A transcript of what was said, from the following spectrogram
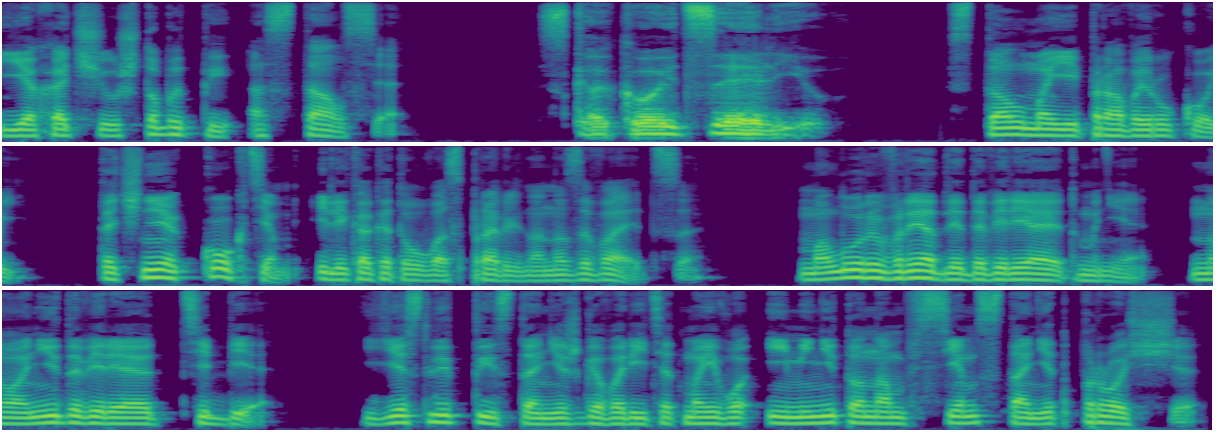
Я хочу, чтобы ты остался. С какой целью? Стал моей правой рукой. Точнее, когтем, или как это у вас правильно называется. Малуры вряд ли доверяют мне, но они доверяют тебе. Если ты станешь говорить от моего имени, то нам всем станет проще.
